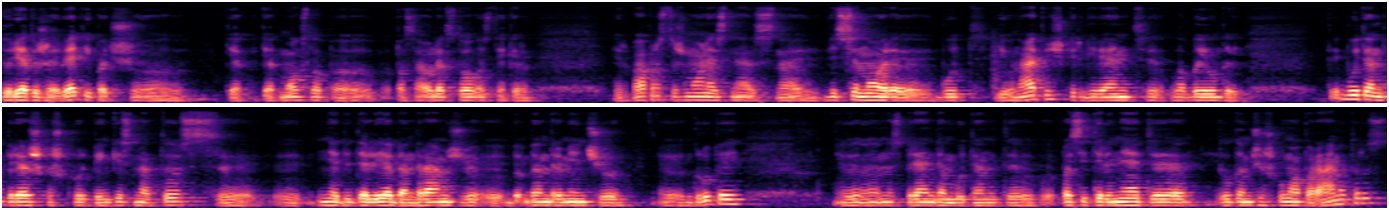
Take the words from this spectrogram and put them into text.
turėtų žavėti, ypač tiek, tiek mokslo pasaulio atstovus, tiek ir, ir paprastus žmonės, nes na, visi nori būti jaunatviški ir gyventi labai ilgai. Tai būtent prieš kažkur penkis metus e, e, nedidelėje bendraminčių e, grupiai nusprendėm būtent pasitirinėti ilgamšiškumo parametrus,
